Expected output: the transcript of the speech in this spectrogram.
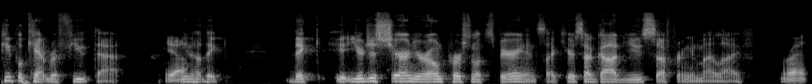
people can't refute that. Yeah, you know they they you're just sharing your own personal experience. Like here's how God used suffering in my life. Right.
